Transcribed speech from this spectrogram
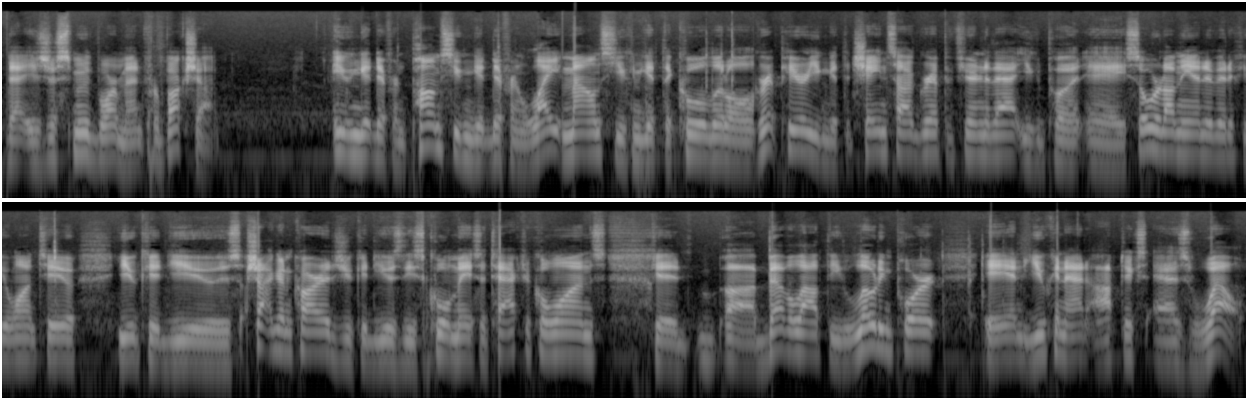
that is just smoothbore meant for buckshot. You can get different pumps, you can get different light mounts, you can get the cool little grip here, you can get the chainsaw grip if you're into that, you can put a sword on the end of it if you want to, you could use shotgun cards, you could use these cool Mesa tactical ones, you could uh, bevel out the loading port, and you can add optics as well.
